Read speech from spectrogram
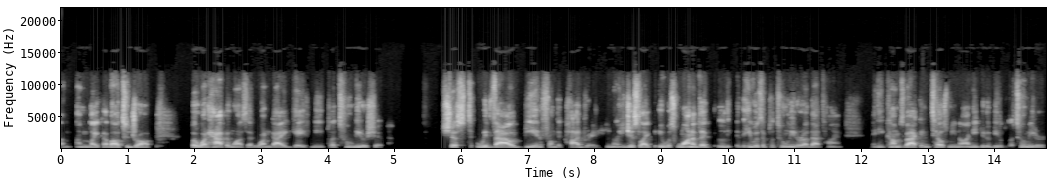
I'm, I'm like about to drop. But what happened was that one guy gave me platoon leadership just without being from the cadre. You know, he just like it was one of the he was a platoon leader at that time, and he comes back and tells me, "No, I need you to be a platoon leader."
